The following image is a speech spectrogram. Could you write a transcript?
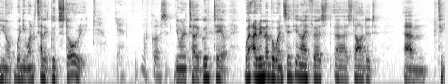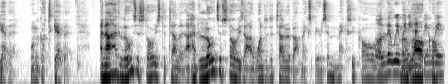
you know, when you want to tell a good story, Yeah, of course. you want to tell a good tale. Well, I remember when Cynthia and I first uh, started um, together, when we got together, and I had loads of stories to tell her. I had loads of stories that I wanted to tell her about my experience in Mexico. All the women he had been with.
